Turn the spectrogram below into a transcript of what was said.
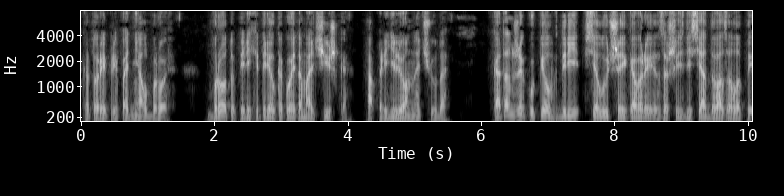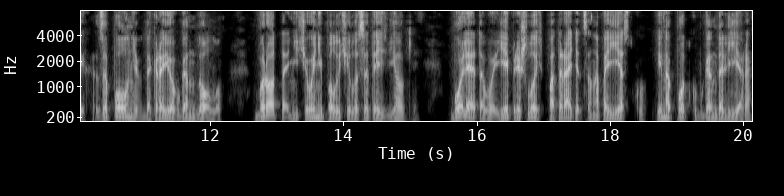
который приподнял бровь. Броту перехитрил какой-то мальчишка. Определенно чудо. Катанжи купил в Дри все лучшие ковры за 62 золотых, заполнив до краев гондолу. Брота ничего не получила с этой сделки. Более того, ей пришлось потратиться на поездку и на подкуп гондольера,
